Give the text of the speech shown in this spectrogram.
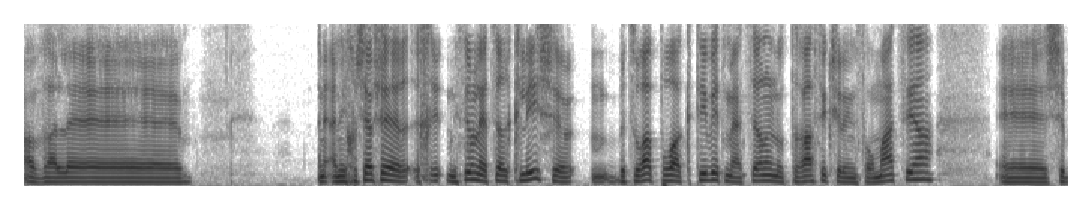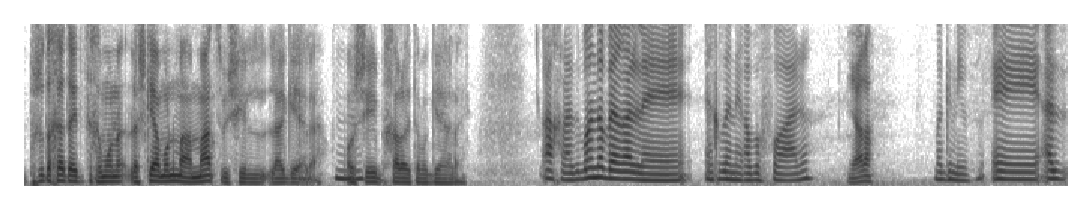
אבל uh, אני, אני חושב שניסינו לייצר כלי שבצורה פרואקטיבית מייצר לנו traffic של אינפורמציה. אה, שפשוט אחרת הייתי צריך המון, להשקיע המון מאמץ בשביל להגיע אליה, mm-hmm. או שהיא בכלל לא הייתה מגיעה אליי. אחלה, אז בוא נדבר על uh, איך זה נראה בפועל. יאללה. מגניב. Uh, אז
